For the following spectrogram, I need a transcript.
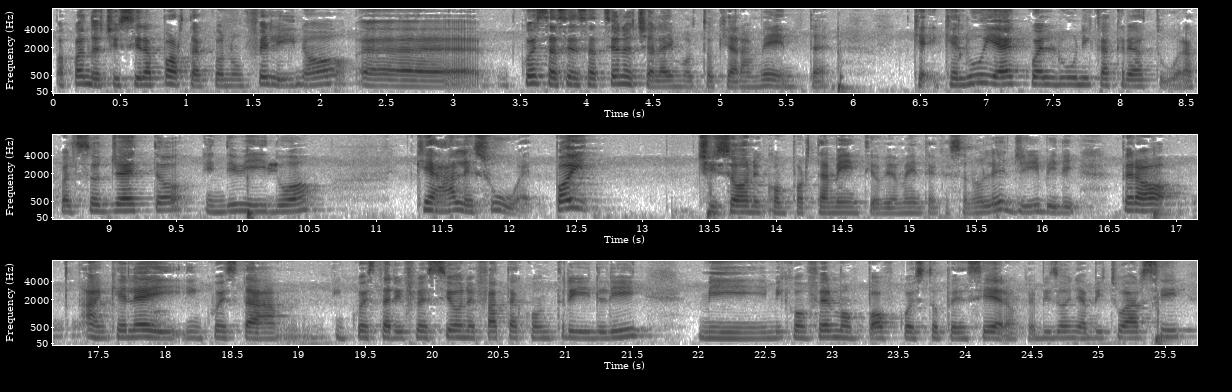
ma quando ci si rapporta con un felino eh, questa sensazione ce l'hai molto chiaramente, che, che lui è quell'unica creatura, quel soggetto, individuo che ha le sue. Poi ci sono i comportamenti ovviamente che sono leggibili, però anche lei in questa, in questa riflessione fatta con Trilli mi, mi, conferma un po' questo pensiero che bisogna abituarsi,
